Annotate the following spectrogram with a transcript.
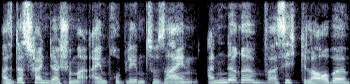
Also das scheint ja schon mal ein Problem zu sein. Andere, was ich glaube,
